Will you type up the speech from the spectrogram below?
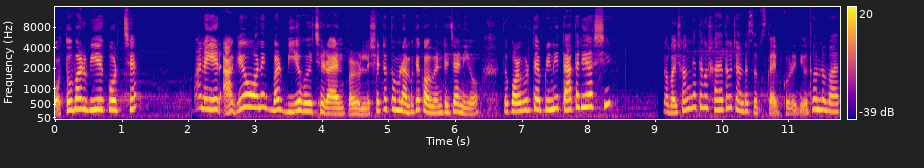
কতবার বিয়ে করছে? মানে এর আগেও অনেকবার বিয়ে হয়েছে রায়ান পারুলের, সেটা তোমরা আমাকে কমেন্টে জানিও। তো পরবর্তী আপনি নিয়ে তাড়াতাড়ি আসি। সবাই সঙ্গে থেকো, সাথে থেকো চ্যানেলটা সাবস্ক্রাইব করে দিও। ধন্যবাদ।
